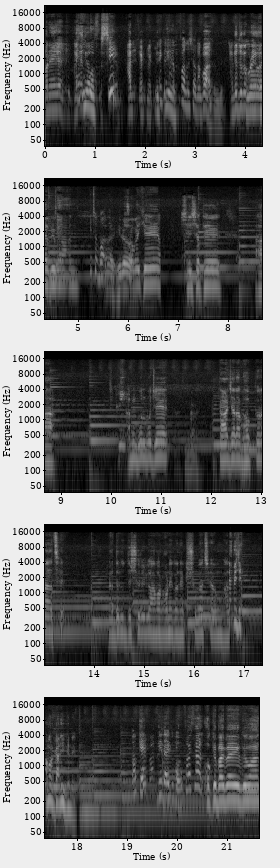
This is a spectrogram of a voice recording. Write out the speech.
মানে আগে যোগে পড়ে কিছু বলো। সবাইকে সেই সাথে আমি বলব যে তার যারা ভক্তরা আছে তাদের উদ্দেশ্য রইল আমার অনেক অনেক শুভেচ্ছা এবং ভালো আমার গাড়ি ভেঙে। ওকে বিদায় ওকে বাই বাই এভরিওয়ান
